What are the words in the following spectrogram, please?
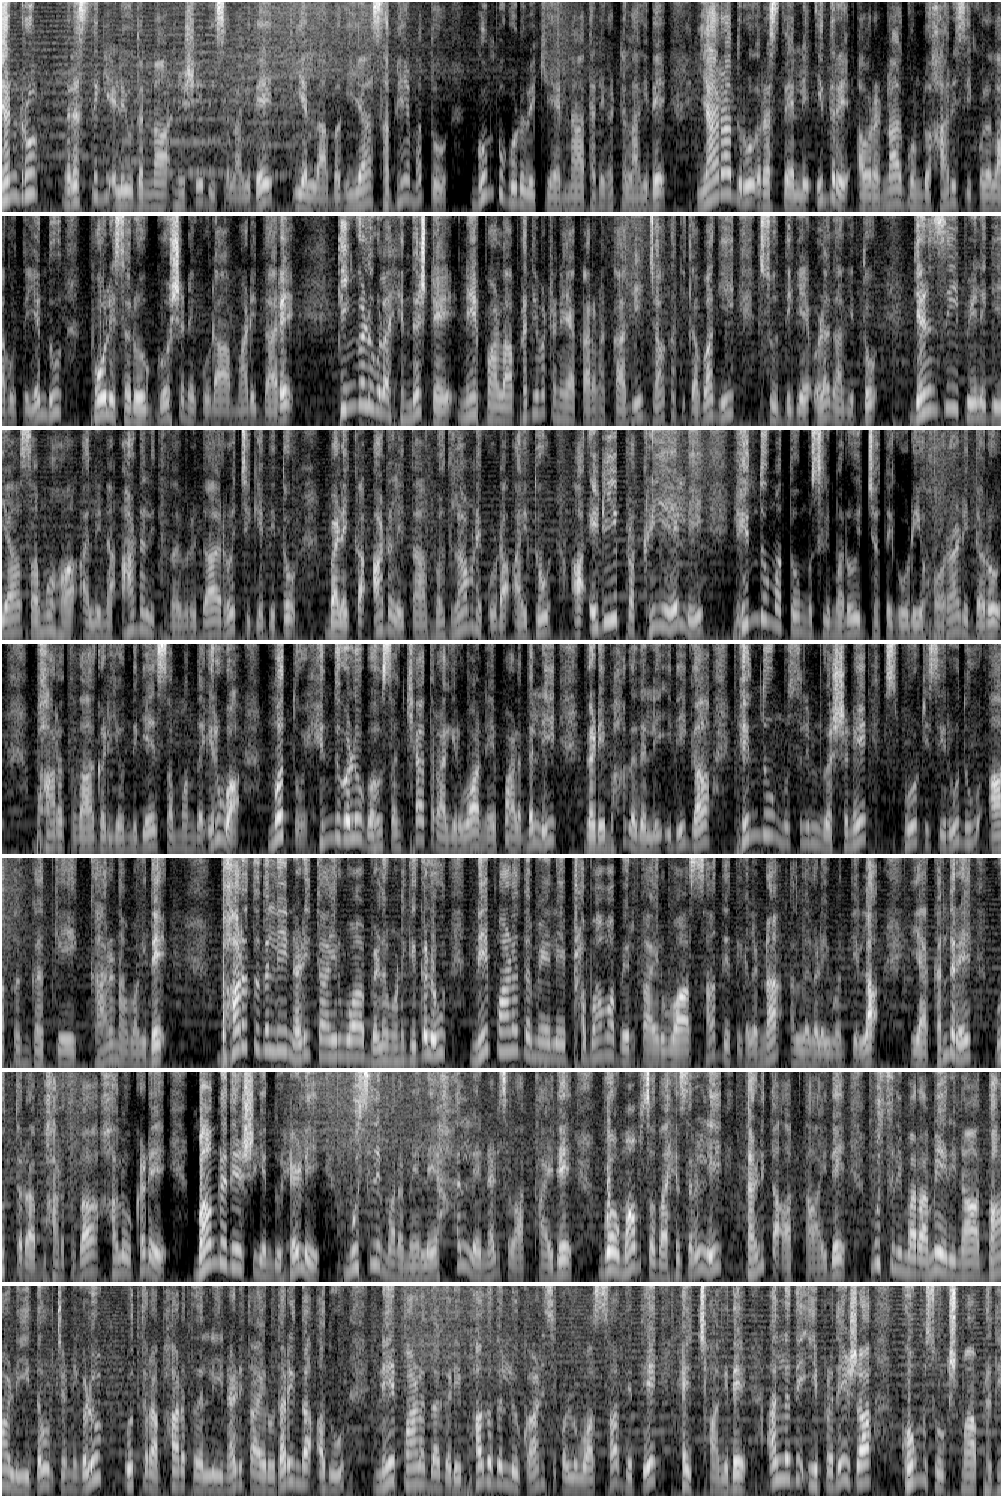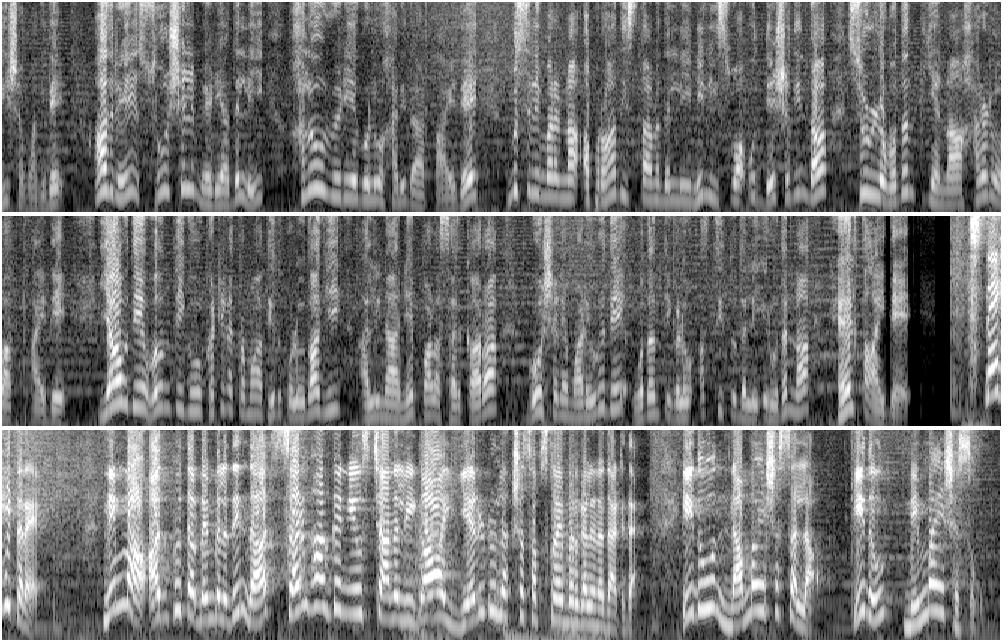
ಜನರು ರಸ್ತೆಗೆ ಎಳೆಯುವುದನ್ನು ನಿಷೇಧಿಸಲಾಗಿದೆ. ಎಲ್ಲ ಬಗೆಯ ಸಭೆ ಮತ್ತು ಗುಂಪುಗೂಡುವಿಕೆಯನ್ನ ತಡೆಗಟ್ಟಲಾಗಿದೆ. ಯಾರಾದರೂ ರಸ್ತೆಯಲ್ಲಿ ಇದ್ದರೆ ಅವರನ್ನ ಗುಂಡು ಹಾರಿಸಿಕೊಳ್ಳಲಾಗುತ್ತೆ ಎಂದು ಪೊಲೀಸರು ಘೋಷಣೆ ಕೂಡ ಮಾಡಿದ್ದಾರೆ. ತಿಂಗಳುಗಳ ಹಿಂದಷ್ಟೇ ನೇಪಾಳ ಪ್ರತಿಭಟನೆಯ ಕಾರಣಕ್ಕಾಗಿ ಜಾಗತಿಕವಾಗಿ ಸುದ್ದಿಗೆ ಒಳಗಾಗಿತ್ತು. ಜೆನ್ಸಿ ಪೀಳಿಗೆಯ ಸಮೂಹ ಅಲ್ಲಿನ ಆಡಳಿತದ ವಿರುದ್ಧ ರೊಚ್ಚಿಗೆದ್ದಿತು ಬಳಿಕ ಆಡಳಿತ ಬದಲಾವಣೆ ಕೂಡ ಆಯಿತು. ಆ ಇಡೀ ಪ್ರಕ್ರಿಯೆಯಲ್ಲಿ ಹಿಂದೂ ಮತ್ತು ಮುಸ್ಲಿಮರು ಜೊತೆಗೂಡಿ ಹೋರಾಡಿದ್ದರು. ಭಾರತದ ಗಡಿಯೊಂದಿಗೆ ಸಂಬಂಧ ಇರುವ ಮತ್ತು ಹಿಂದೂಗಳು ಬಹುಸಂಖ್ಯಾತರಾಗಿರುವ ನೇಪಾಳದಲ್ಲಿ, ಗಡಿ ಭಾಗದಲ್ಲಿ ಇದೀಗ ಹಿಂದೂ ಮುಸ್ಲಿಂ ಘರ್ಷಣೆ ಸ್ಫೋಟಿಸಿರುವುದು ಆತಂಕಕ್ಕೆ ಕಾರಣವಾಗಿದೆ. ಭಾರತದಲ್ಲಿ ನಡೀತಾ ಇರುವ ಬೆಳವಣಿಗೆಗಳು ನೇಪಾಳದ ಮೇಲೆ ಪ್ರಭಾವ ಬೀರ್ತಾ ಇರುವ ಸಾಧ್ಯತೆಗಳನ್ನು ಅಲ್ಲಗಳೆಯುವಂತಿಲ್ಲ. ಯಾಕಂದರೆ ಉತ್ತರ ಭಾರತದ ಹಲವು ಕಡೆ ಬಾಂಗ್ಲಾದೇಶಿ ಎಂದು ಹೇಳಿ ಮುಸ್ಲಿಮರ ಮೇಲೆ ಹಲ್ಲೆ ನಡೆಸಲಾಗ್ತಾ ಇದೆ. ಗೋಮಾಂಸದ ಹೆಸರಲ್ಲಿ ತಳಿತ ಆಗ್ತಾ ಇದೆ. ಮುಸ್ಲಿಮರ ಮೇಲಿನ ದಾಳಿ ದೌರ್ಜನ್ಯಗಳು ಉತ್ತರ ಭಾರತದಲ್ಲಿ ನಡೀತಾ ಇರುವುದರಿಂದ ಅದು ನೇಪಾಳದ ಗಡಿ ಭಾಗದಲ್ಲೂ ಕಾಣಿಸಿಕೊಳ್ಳುವ ಸಾಧ್ಯತೆ ಹೆಚ್ಚಾಗಿದೆ. ಅಲ್ಲದೆ ಈ ಪ್ರದೇಶ ಕೋಮು ಸೂಕ್ಷ್ಮ ಪ್ರದೇಶವಾಗಿದೆ. ಆದರೆ ಸೋಷಿಯಲ್ ಮೀಡಿಯಾದಲ್ಲಿ ಹಲವು ವಿಡಿಯೋಗಳು ಹರಿದಾಡ್ತಾ ಇದೆ. ಮುಸ್ಲಿಮರನ್ನ ಅಪರಾಧಿ ಸ್ಥಾನದಲ್ಲಿ ನಿಲ್ಲಿಸುವ ಉದ್ದೇಶದಿಂದ ಸುಳ್ಳು ವದಂತಿಯನ್ನ ಹರಡಲಾಗ್ತಾ ಇದೆ. ಯಾವುದೇ ವದಂತಿಗೂ ಕಠಿಣ ಕ್ರಮ ತೆಗೆದುಕೊಳ್ಳುವುದಾಗಿ ಅಲ್ಲಿನ ನೇಪಾಳ ಸರ್ಕಾರ ಘೋಷಣೆ ಮಾಡಿರುವುದೇ ವದಂತಿಗಳು ಅಸ್ತಿತ್ವದಲ್ಲಿ ಇರುವುದನ್ನ ಹೇಳ್ತಾ ಇದೆ. ಸ್ನೇಹಿತರೆ, ನಿಮ್ಮ ಅದ್ಭುತ ಬೆಂಬಲದಿಂದ ಸನ್ಮಾರ್ಗ ನ್ಯೂಸ್ ಚಾನೆಲ್ ಈಗ ಎರಡು ಲಕ್ಷ ಸಬ್ಸ್ಕ್ರೈಬರ್ಗಳನ್ನು ದಾಟಿದೆ. ಇದು ನಮ್ಮ ಯಶಸ್ಸಲ್ಲ, ಇದು ನಿಮ್ಮ ಯಶಸ್ಸು.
